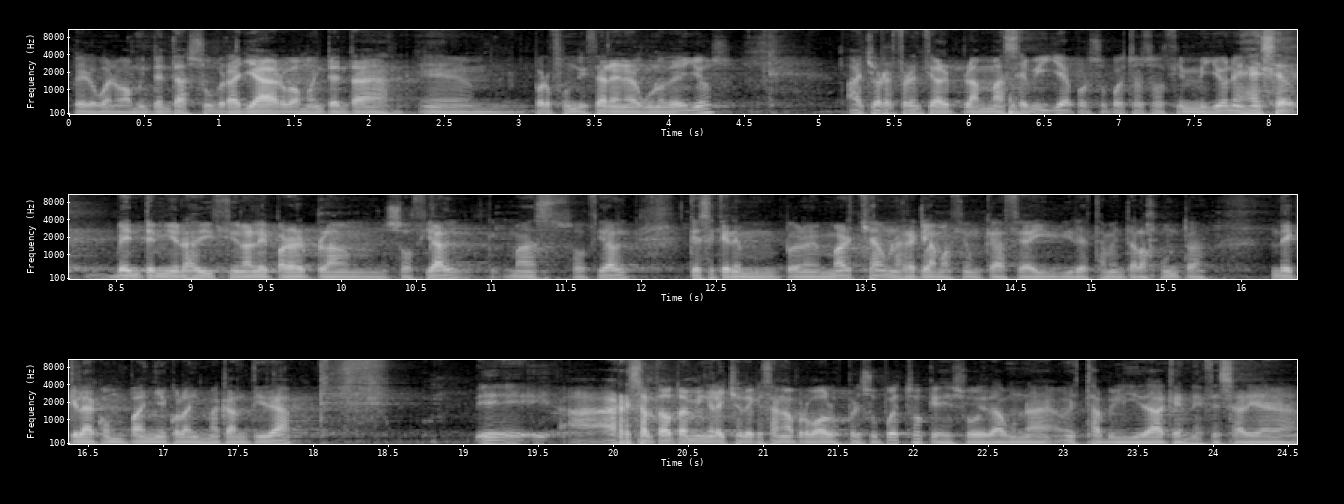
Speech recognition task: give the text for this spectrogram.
pero bueno, vamos a intentar subrayar, vamos a intentar em, profundizar en alguno de ellos. Ha hecho referencia al plan Más Sevilla, por supuesto, esos 100 millones, a esos 20 millones adicionales para el plan social, más social, que se quieren poner en marcha, una reclamación que hace ahí directamente a la Junta de que le acompañe con la misma cantidad. Eh, ha resaltado también el hecho de que se han aprobado los presupuestos, que eso da una estabilidad que es necesaria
